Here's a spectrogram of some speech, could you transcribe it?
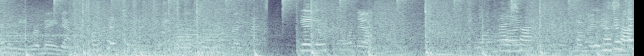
enemy remaining. Yellow. Nice shot. Nice shot.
